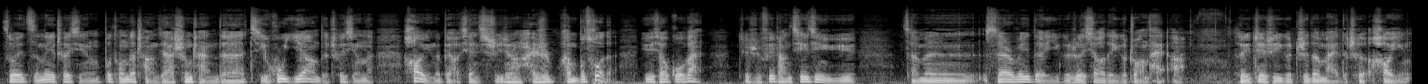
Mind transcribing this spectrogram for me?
作为姊妹车型，不同的厂家生产的几乎一样的车型呢，皓影的表现实际上还是很不错的，月销过万，这是非常接近于咱们 CRV 的一个热销的一个状态啊。所以这是一个值得买的车，皓影。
